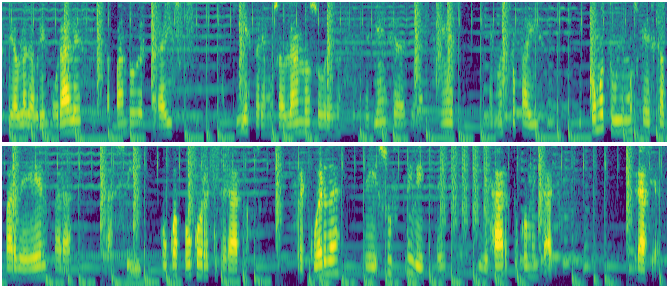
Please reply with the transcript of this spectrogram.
te habla Gabriel Morales, escapando del paraíso. Aquí estaremos hablando sobre nuestra experiencia desde la niñez en nuestro país y cómo tuvimos que escapar de él para así poco a poco recuperarnos. Recuerda de suscribirte y dejar tu comentario. Gracias.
